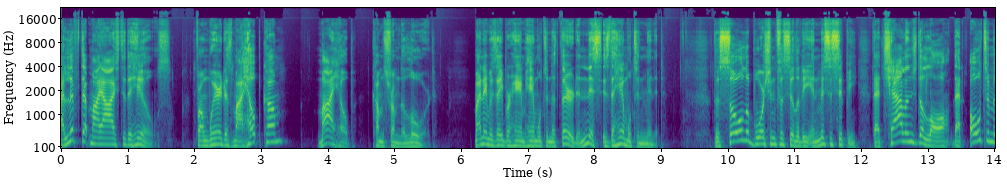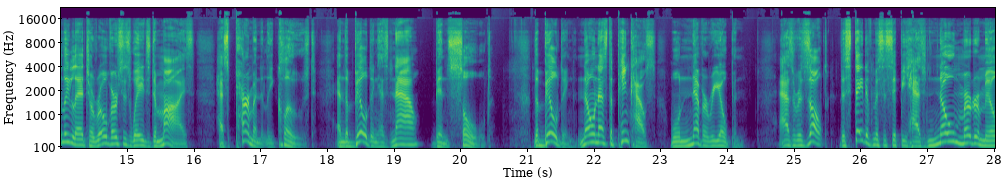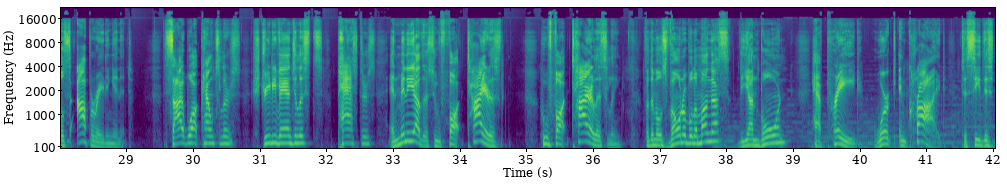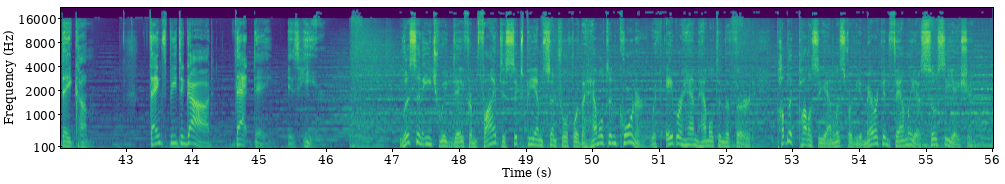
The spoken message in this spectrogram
I lift up my eyes to the hills. From where does my help come? My help comes from the Lord. My name is Abraham Hamilton III, and this is the Hamilton Minute. The sole abortion facility in Mississippi that challenged the law that ultimately led to Roe v. Wade's demise has permanently closed, and the building has now been sold. The building, known as the Pink House, will never reopen. As a result, the state of Mississippi has no murder mills operating in it. Sidewalk counselors, street evangelists, pastors, and many others who fought tirelessly who fought tirelessly for the most vulnerable among us, the unborn, have prayed, worked, and cried to see this day come. Thanks be to God, that day is here. Listen each weekday from 5 to 6 p.m. Central for the Hamilton Corner with Abraham Hamilton III, public policy analyst for the American Family Association.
